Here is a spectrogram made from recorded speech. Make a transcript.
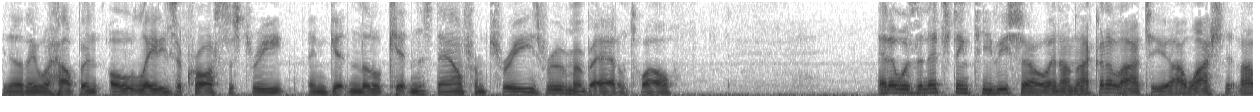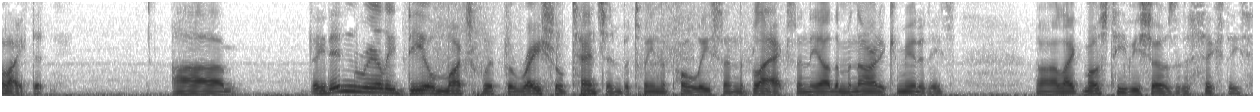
you know, they were helping old ladies across the street and getting little kittens down from trees. We remember Adam 12. And it was an interesting TV show, and I'm not going to lie to you. I watched it and I liked it. Um, they didn't really deal much with the racial tension between the police and the blacks and the other minority communities, uh, like most TV shows of the 60s.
